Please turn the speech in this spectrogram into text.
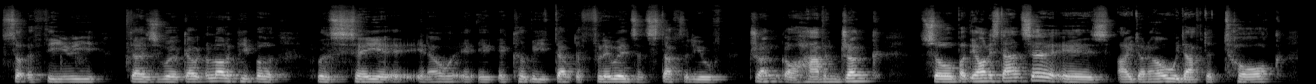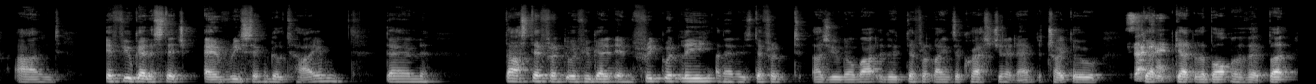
sort of theory does work out. A lot of people will say, you know, it, it could be down to fluids and stuff that you've drunk or haven't drunk. So, but the honest answer is, I don't know. We'd have to talk. And if you get a stitch every single time, then that's different to if you get it infrequently. And then it's different, as you know, Matt, the different lines of question and to try to Exactly. get get to the bottom of it. But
